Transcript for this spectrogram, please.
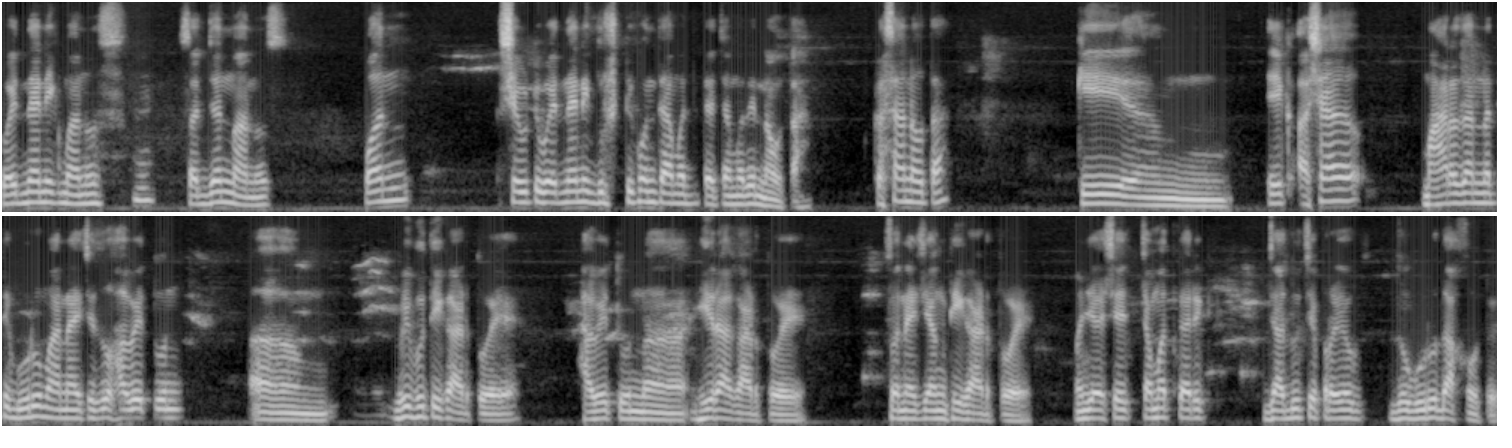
वैज्ञानिक माणूस. सज्जन माणूस पण शेवटी वैज्ञानिक दृष्टिकोन त्यामध्ये त्याच्यामध्ये नव्हता. कसा नव्हता? की एक अशा महाराजांना ते गुरु मानायचे जो हवेतून विभूती काढतोय हवेतून हिरा काढतोय सोन्याची अंगठी काढतोय. म्हणजे असे चमत्कारिक जादूचे प्रयोग जो गुरु दाखवतोय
